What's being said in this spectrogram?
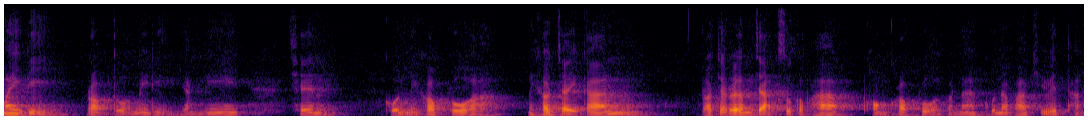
ไม่ดี รอบตัวไม่ดีอย่างนี้ เช่น คนในครอบครัวไม่เข้าใจกัน เราจะเริ่มจากสุขภาพของครอบครัวก่อนนะ คุณภาพชีวิตทาง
